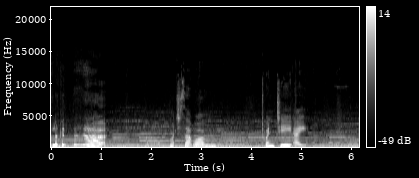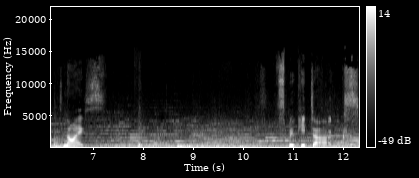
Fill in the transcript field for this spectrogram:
Look at that. How much is that one? 28. That's nice. Spooky ducks.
